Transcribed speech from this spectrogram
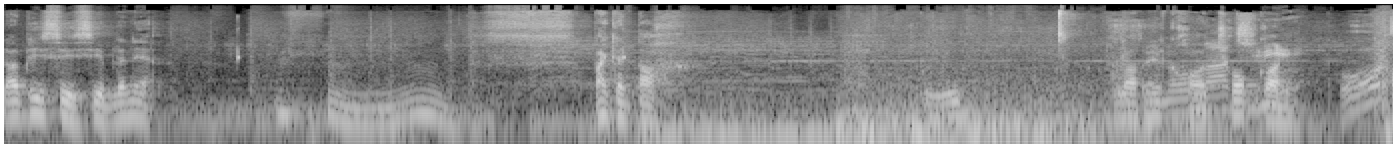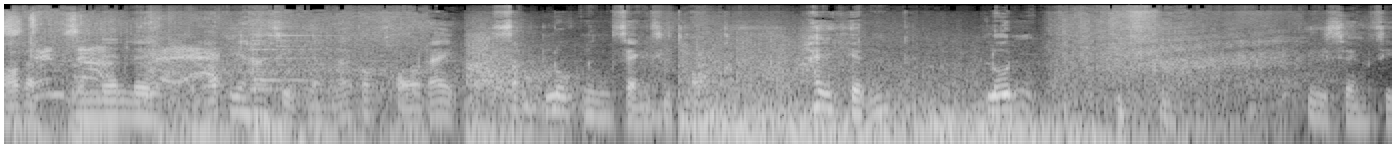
รอบที่ 40 แล้วเนี่ยไปกันต่อรอบนี้ขอโชคก่อน ขอแบบเน้นๆเลยรอบที่ 50 อย่างนั้นก็ขอได้สักลูกหนึ่งแสงสีทอง ให้เห็นลุ้นมีแสงสี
